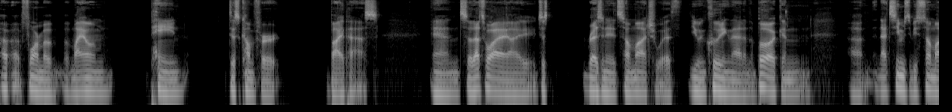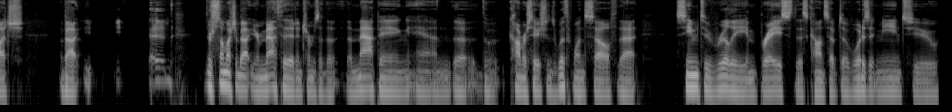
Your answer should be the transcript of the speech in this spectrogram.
a, a form of, of my own pain, discomfort, bypass, and so that's why I just resonated so much with you including that in the book, and, uh, and that seems to be so much about. Uh, there's so much about your method in terms of the the mapping and the the conversations with oneself that seem to really embrace this concept of what does it mean to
